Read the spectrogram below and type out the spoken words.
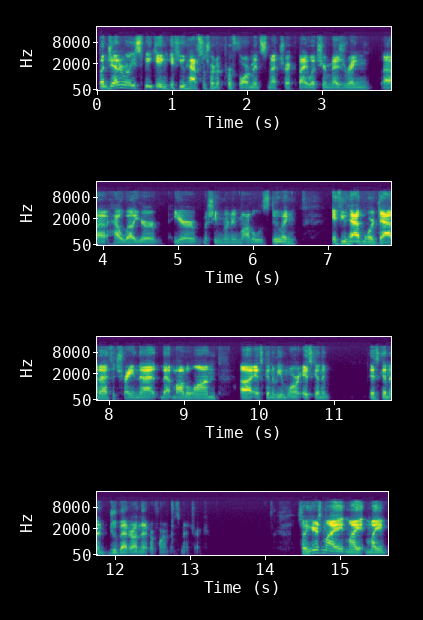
but generally speaking, if you have some sort of performance metric by which you're measuring uh, how well your your machine learning model is doing, if you have more data to train that that model on, uh, it's going to be more. It's going to it's going to do better on that performance metric. So here's my my my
